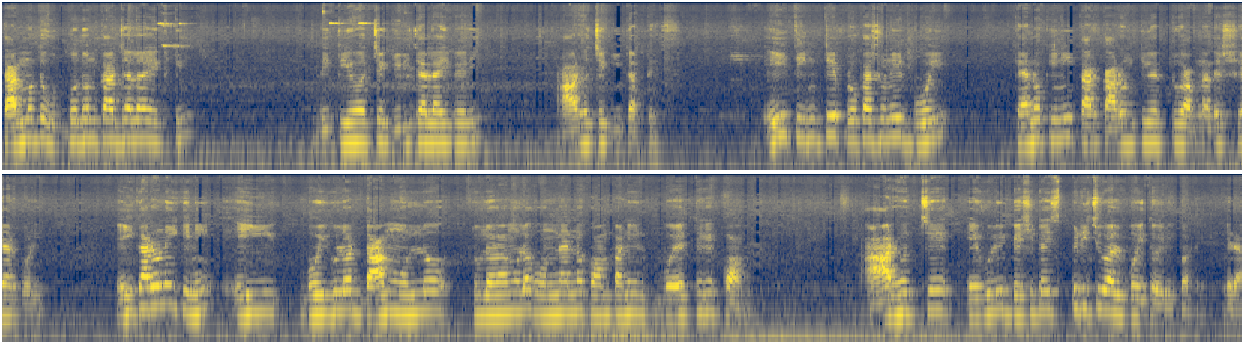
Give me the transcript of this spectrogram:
তার মধ্যে উদ্বোধন কার্যালয় একটি, দ্বিতীয় হচ্ছে গিরিজা লাইব্রেরি, আর হচ্ছে গীতা প্রেস। এই তিনটে প্রকাশনীর বই কেন কিনি, তার কারণটিও একটু আপনাদের শেয়ার করি। এই কারণেই কিনি, এই বইগুলোর দাম মূল্য তুলনামূলক অন্যান্য কোম্পানির বইয়ের থেকে কম। আর হচ্ছে এগুলি বেশিটাই স্পিরিচুয়াল বই তৈরি করে এরা।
